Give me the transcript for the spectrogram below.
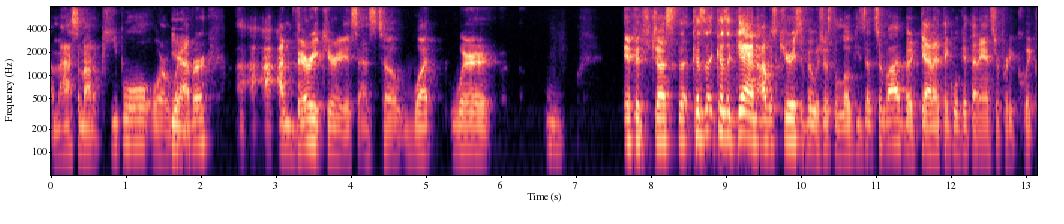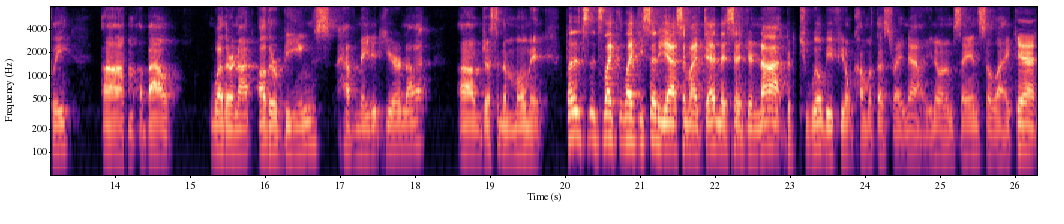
a mass amount of people or Yeah. whatever. I, I, I'm very curious as to what where if it's just the because because again I was curious if it was just the Lokis that survived, but again I think we'll get that answer pretty quickly um, about whether or not other beings have made it here or not. Um, just in the moment, but it's it's like like you said, he asked, "Am I dead?" And they said, "You're not, but you will be if you don't come with us right now." You know what I'm saying? So like, Yeah,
